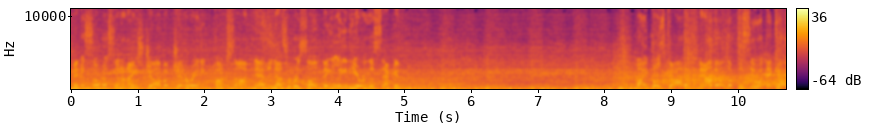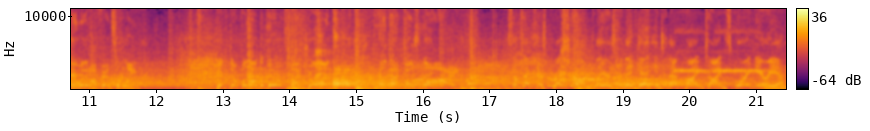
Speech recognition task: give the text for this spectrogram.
Minnesota's done a nice job of generating pucks on net, and as a result, they lead here in the second. Michael's got it. Now they'll look to see what they can do with it offensively. Picked up along the boards by Johns. And that goes wide. Sometimes there's pressure on players when they get into that prime time scoring area,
